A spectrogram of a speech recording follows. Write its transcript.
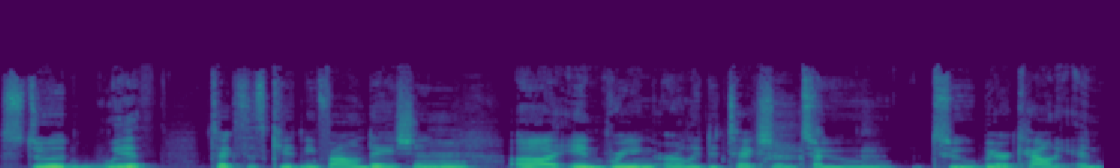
stood with Texas Kidney Foundation Mm-hmm. uh, in bringing early detection to to Bexar County, and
